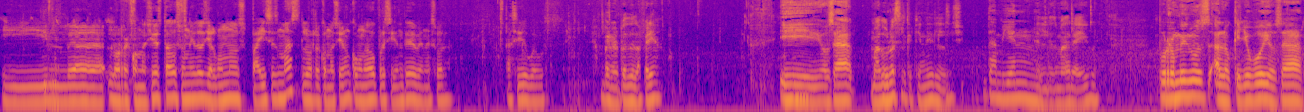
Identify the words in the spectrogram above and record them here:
Y le- lo reconoció Estados Unidos y algunos países más lo reconocieron como nuevo presidente de Venezuela. Así de huevos. Pero el pez de la feria. Y, o sea, Maduro es el que tiene el, también el desmadre ahí, güey. por lo mismo es a lo que yo voy, o sea,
